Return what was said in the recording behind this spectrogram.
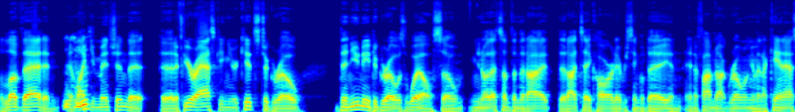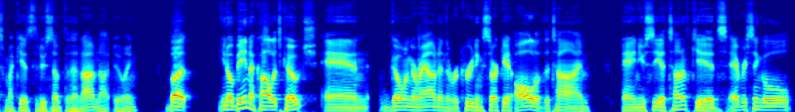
I love that. And, mm-hmm. and like you mentioned that, that if you're asking your kids to grow, then you need to grow as well. So, you know, that's something that I, that I take hard every single day. And, and if I'm not growing and then I can't ask my kids to do something that I'm not doing, but you know, being a college coach and going around in the recruiting circuit all of the time, and you see a ton of kids every single,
